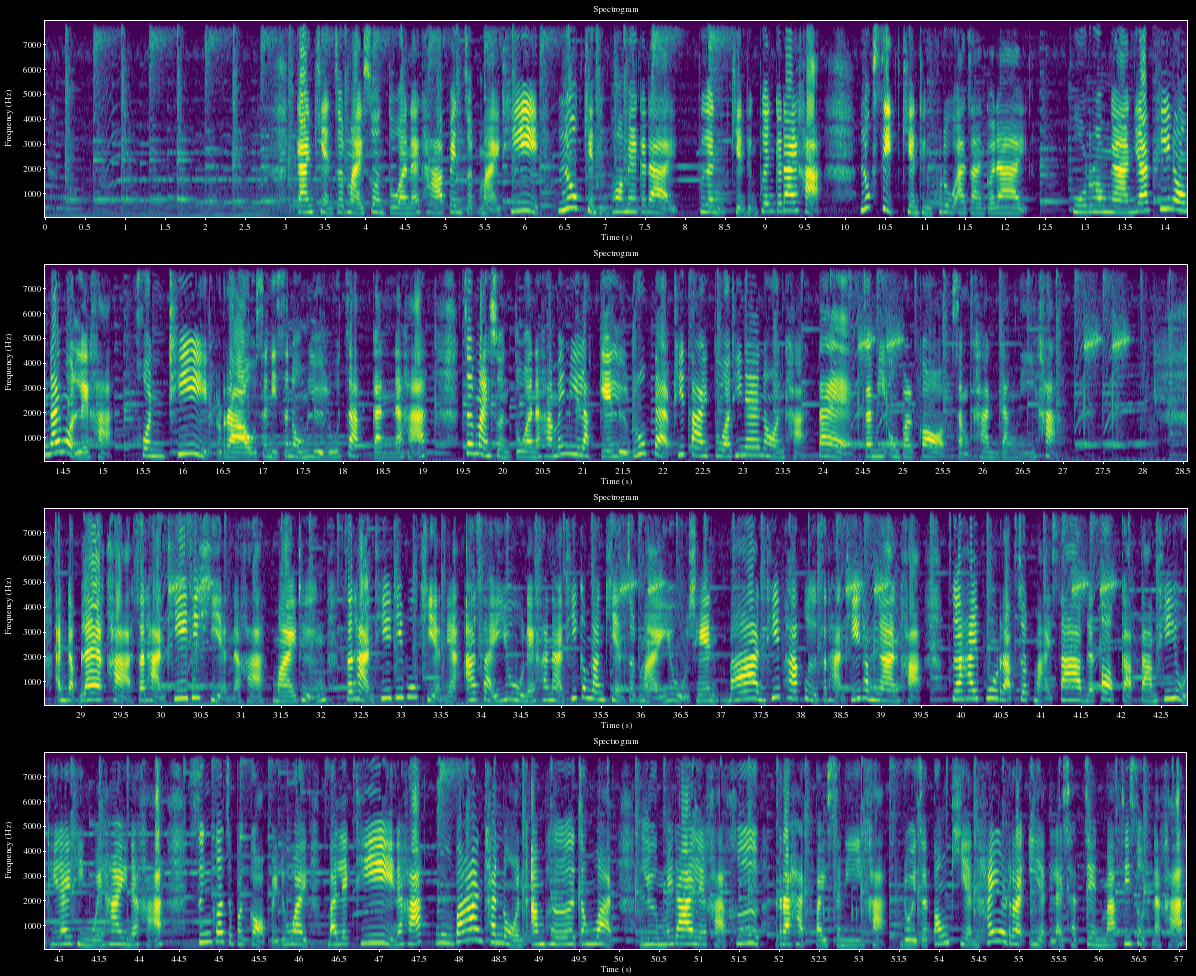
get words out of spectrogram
การเขียนจดหมายส่วนตัวนะคะ เป็นจดหมายที่ลูกเขียนถึงพ่อแม่ก็ได้ เพื่อนเขียนถึงเพื่อนก็ได้ค่ะ ลูกศิษย์เขียนถึงครูอาจารย์ก็ได้ ผู้ร่วมงานญาติพี่น้องได้หมดเลยค่ะ คนที่เราสนิทสนมหรือรู้จักกันนะคะจดหมายส่วนตัวนะคะ ไม่มีหลักเกณฑ์หรือรูปแบบที่ตายตัวที่แน่นอนค่ะ แต่จะมีองค์ประกอบสำคัญดังนี้ค่ะ อันดับแรกค่ะ สถานที่ที่เขียนนะคะ หมายถึงสถานที่ที่ผู้เขียนเนี่ยอาศัยอยู่ในขณะที่กำลังเขียนจดหมายอยู่ เช่น บ้านที่พักหรือสถานที่ทำงานค่ะ เพื่อให้ผู้รับจดหมายทราบ และตอบกลับตามที่อยู่ที่ได้ทิ้งไว้ให้นะคะ ซึ่งก็จะประกอบไปด้วยบ้านเลขที่นะคะหมู่บ้านถนนอำเภอจังหวัดลืมไม่ได้เลยค่ะ คือ รหัสไปรษณีย์ค่ะ โดยจะต้องเขียนให้ละเอียดและชัดเจนมากที่สุดนะคะ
